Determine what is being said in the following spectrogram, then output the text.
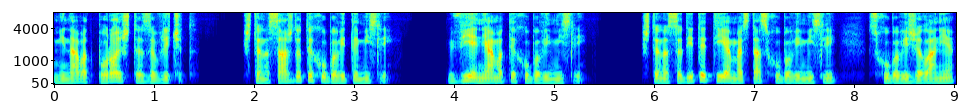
минават поройща, завличат. Ще насаждате хубавите мисли. Вие нямате хубави мисли. Ще насадите тия места с хубави мисли, с хубави желания,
